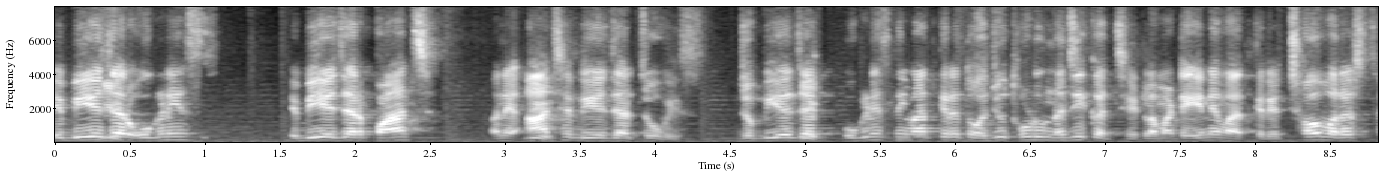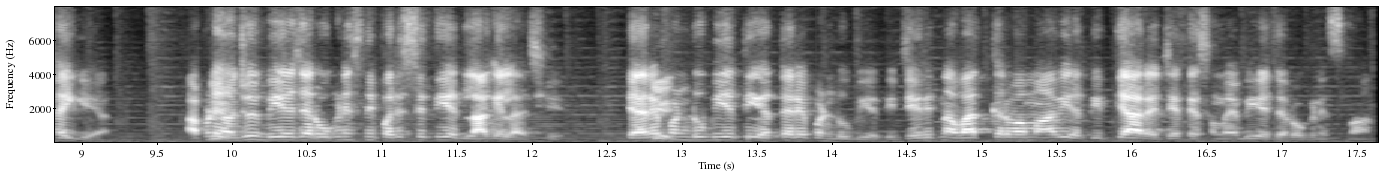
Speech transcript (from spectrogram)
એ બે હજાર ઓગણીસ એ બે હજાર પાંચ અને આ છે બે હજાર ચોવીસ. જો બે હજાર ઓગણીસની વાત કરીએ તો હજુ થોડું નજીક જ છે એટલા માટે એને વાત કરીએ છ વર્ષ થઈ ગયા. આપણે હજુ બે હજાર ઓગણીસની પરિસ્થિતિ જ લાગેલા છીએ. ત્યારે પણ ડૂબી હતી અત્યારે પણ ડૂબી હતી. જે રીતના વાત કરવામાં આવી હતી ત્યારે જે તે સમયે બે હજાર ઓગણીસમાં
